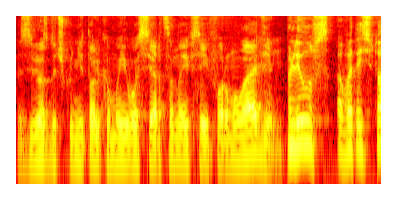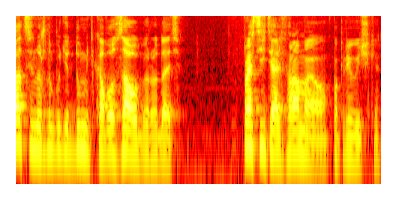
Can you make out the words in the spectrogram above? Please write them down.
звездочку не только моего сердца, но и всей Формулы-1. Плюс в этой ситуации нужно будет думать, кого Зауберу дать. Простите, Альфа Ромео, по привычке.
